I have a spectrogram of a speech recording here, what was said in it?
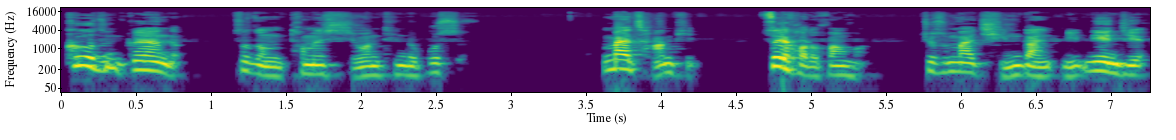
各种各样的这种他们喜欢听的故事。卖产品最好的方法就是卖情感链链接，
